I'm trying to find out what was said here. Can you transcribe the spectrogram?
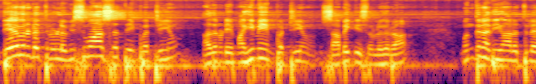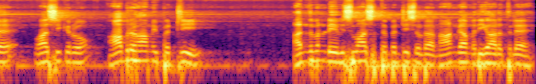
தேவனிடத்தில் உள்ள விசுவாசத்தை பற்றியும் அதனுடைய மகிமையை பற்றியும் சபைக்கு சொல்கிறான் முந்தின அதிகாரத்தில் வாசிக்கிறோம். ஆப்ரஹாமை பற்றி அந்தவனுடைய விசுவாசத்தை பற்றி சொல்கிறார் நான்காம் அதிகாரத்தில்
